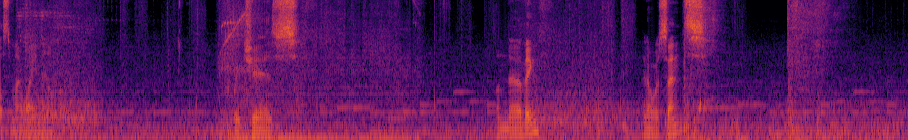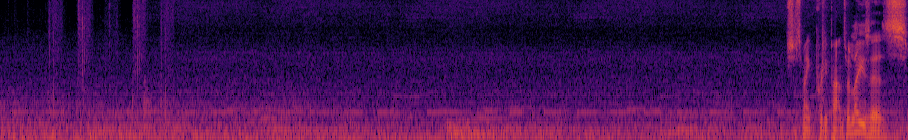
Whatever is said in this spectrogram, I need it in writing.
Lost my way now. Which is unnerving in a sense. Let's just make pretty patterns with lasers.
